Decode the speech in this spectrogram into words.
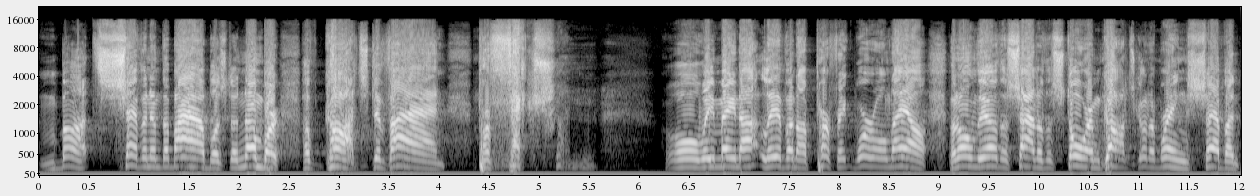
month. Seven in the Bible is the number of God's divine perfection. Oh, we may not live in a perfect world now, but on the other side of the storm, God's going to bring seven,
